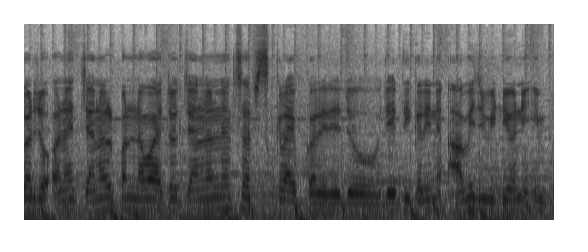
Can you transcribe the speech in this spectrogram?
કરજો અને ચેનલ પર નવા હોય તો ચેનલને સબસ્ક્રાઈબ કરી દેજો. જેથી કરીને આવી જ વિડીયોની ઇન્ફો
